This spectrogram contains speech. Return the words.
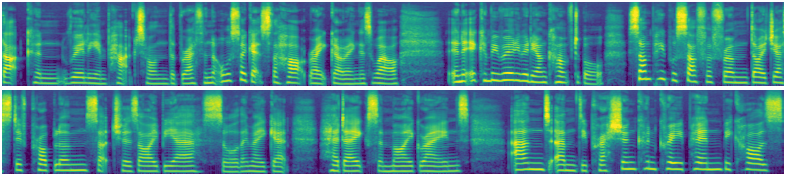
that can really impact on the breath and also gets the heart rate going as well. And it can be really, really uncomfortable. Some people suffer from digestive problems such as IBS, or they may get headaches and migraines and um, depression can creep in because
